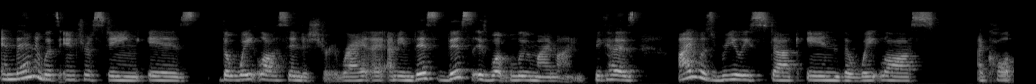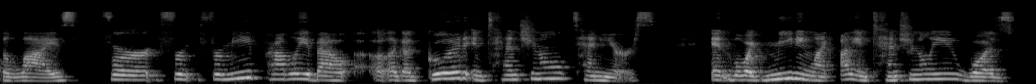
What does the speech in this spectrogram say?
and then what's interesting is the weight loss industry right? I, I mean this this is what blew my mind because i was really stuck in the weight loss i call it the lies for for for me probably about uh, like a good intentional 10 years. And like meaning like i intentionally was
